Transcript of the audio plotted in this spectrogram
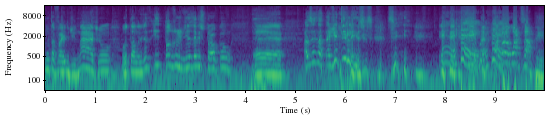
um tá fazendo ginástica, ou, ou tá e todos os dias eles trocam é, às vezes até gentilezas. É, Agora o WhatsApp.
